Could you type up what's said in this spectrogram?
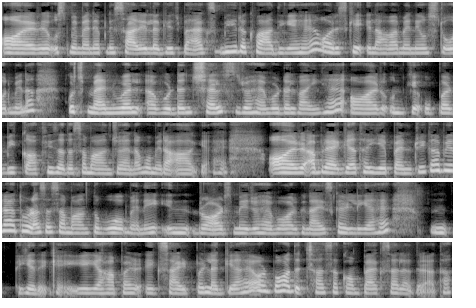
और उसमें मैंने अपने सारे लगेज बैग्स भी रखवा दिए हैं और इसके अलावा मैंने उस स्टोर में ना कुछ मैनुअल वुडन शेल्फ्स जो हैं वो डलवाई हैं और उनके ऊपर भी काफ़ी ज़्यादा सामान जो है ना वो मेरा आ गया है। और अब रह गया था ये पेंट्री का मेरा थोड़ा सा सामान। तो वो मैंने इन रॉड्स में जो है वो ऑर्गेनाइज़ कर लिया है। ये देखें, ये यहाँ पर एक साइड पर लग गया है और बहुत अच्छा सा कॉम्पैक्ट सा लग रहा था।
